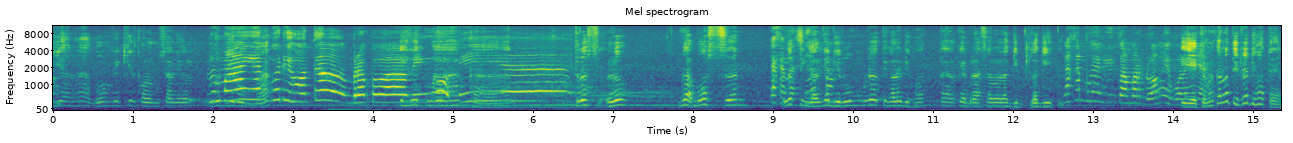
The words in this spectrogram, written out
Eh, iyalah, gue mikir kalau misalnya lumayan gue di hotel berapa Irit minggu makan. iya terus lu nggak bosen. Ya, lu tinggalnya siapa? di rumah lu tinggalnya di hotel. Kayak berasa lu lagi lagi lah kan bukan di kamar doang ya bolehnya iya cuman kan lu tidur di hotel.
